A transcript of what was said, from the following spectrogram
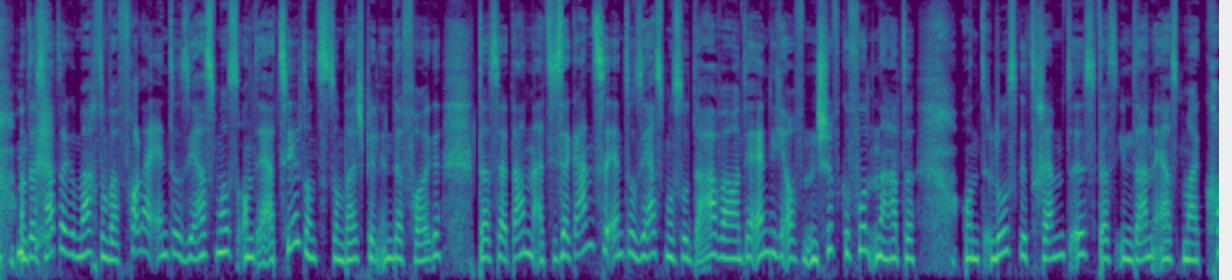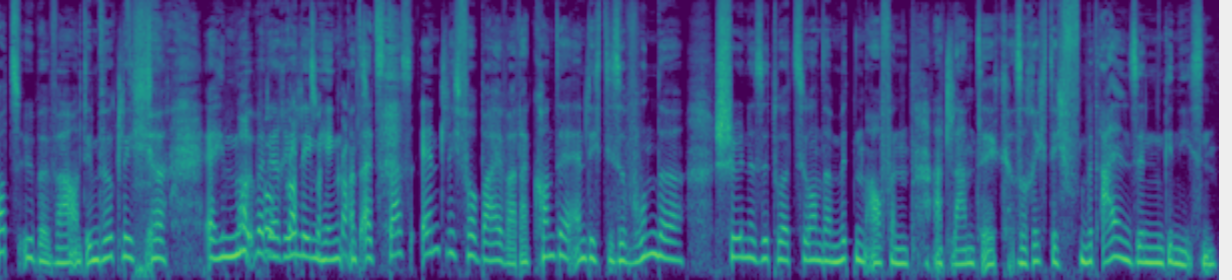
Und das hat er gemacht und war voller Enthusiasmus und er erzählt uns zum Beispiel in der Folge, dass er dann, als dieser ganze Enthusiasmus so da war und er endlich auf ein Schiff gefunden hatte und losgetrennt ist, dass ihm dann erstmal kotzübel war und ihm wirklich, äh, er nur über der oh Reling Gott, oh hing. Gott. Und als das endlich vorbei war, dann konnte er endlich diese wunderschöne Situation da mitten auf dem Atlantik so richtig mit allen Sinnen genießen.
